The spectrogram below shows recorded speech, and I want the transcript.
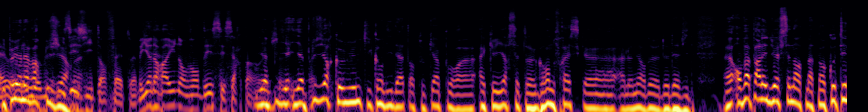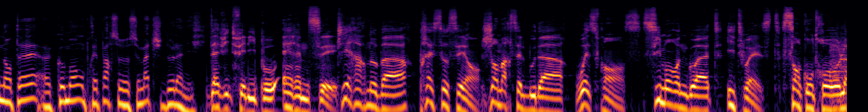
Il peut y en avoir plusieurs, Ils ouais. hésitent en fait. ouais. Mais il y en aura une en Vendée, c'est certain. Il y a, ouais, il y a- il y a plusieurs communes qui candidatent, en tout cas, pour euh, accueillir cette grande fresque euh, à l'honneur de, de David. Euh, on va parler du FC Nantes maintenant. Côté nantais, euh, comment on prépare ce, ce match de l'année? David Filippo, RMC. Pierre Arnaud Bar, Presse Océan. Jean-Marcel Boudard, Ouest France. Simon Rongoat, It West. Sans contrôle.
